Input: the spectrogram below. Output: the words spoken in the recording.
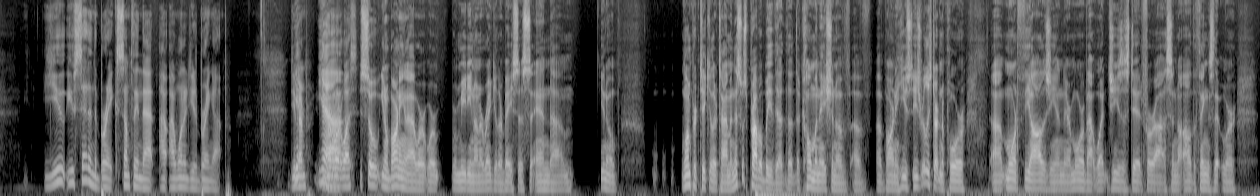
you you said in the break something that I, I wanted you to bring up. Do you Yeah, remember? Do you yeah. remember what it was? So you know, Barney and I were were, were meeting on a regular basis, and um, you know, one particular time, and this was probably the the, the culmination of, of of Barney. He's he's really starting to pour. Uh, more theology in there, more about what Jesus did for us, and all the things that were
